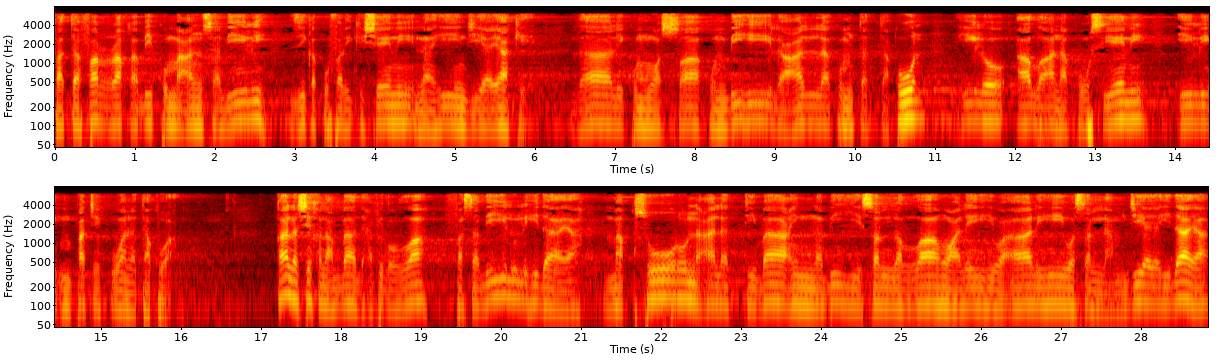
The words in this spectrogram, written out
fatafarraqa bikum an sabili zikakufarikisheni na hii njia yake dhalikum wasaakum bihi la'allakum tattaqun hilo Allah anakuhusieni ili mpate kuwa na takwa قال الشيخ العباد حفظه الله فسبيل الهداية مقصور على اتباع النبي صلى الله عليه وآله وسلم جيا هداية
